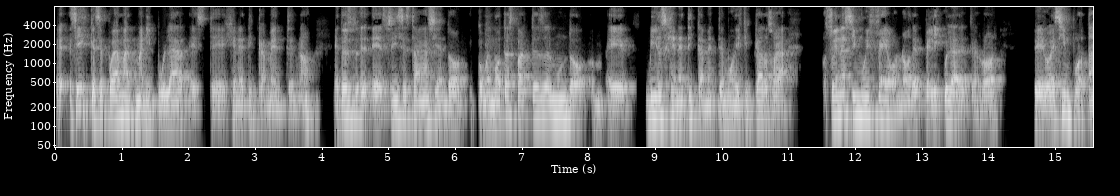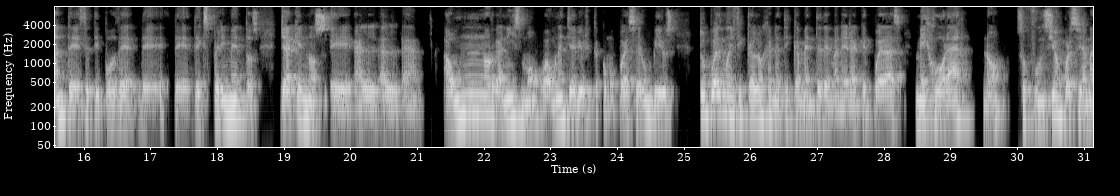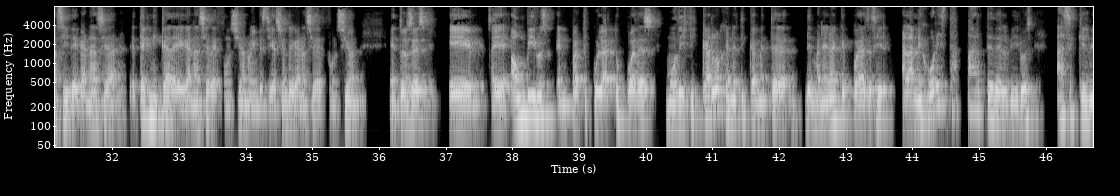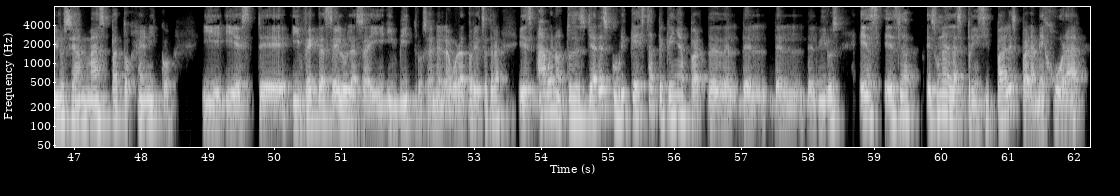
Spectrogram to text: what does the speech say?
Eh, sí, que se pueda manipular este, genéticamente, ¿no? Entonces, eh, eh, sí se están haciendo, como en otras partes del mundo, virus genéticamente modificados. Ahora, suena así muy feo, ¿no? De película de terror, pero es importante este tipo de, de, experimentos, ya que nos, al, al, a, a un organismo o a una entidad biológica como puede ser un virus, tú puedes modificarlo genéticamente de manera que puedas mejorar, ¿no? Su función, por eso se llama así de ganancia, técnica de ganancia de función o investigación de ganancia de función. Entonces, eh, eh, a un virus en particular, tú puedes modificarlo genéticamente de manera que puedas decir, a lo mejor esta parte del virus hace que el virus sea más patogénico y, este, infecta células ahí in vitro, o sea, en el laboratorio, etcétera, y es, ah, bueno, entonces ya descubrí que esta pequeña parte del, del, del, virus es, es, la, es una de las principales para mejorar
